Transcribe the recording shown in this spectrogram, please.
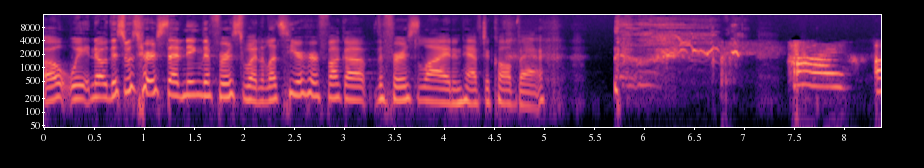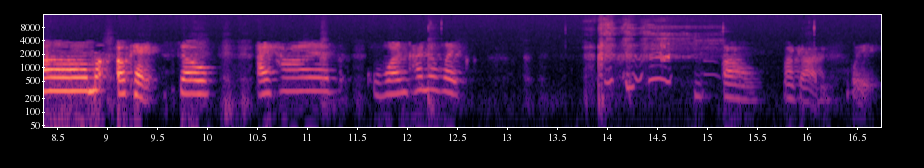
Oh wait, no, this was her sending the first one. Let's hear her fuck up the first line and have to call back. Hi. Um, okay, so I have one kind of like Oh my god, wait.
